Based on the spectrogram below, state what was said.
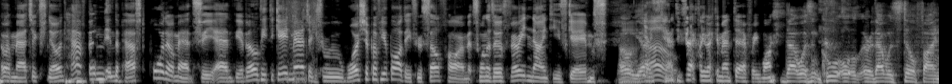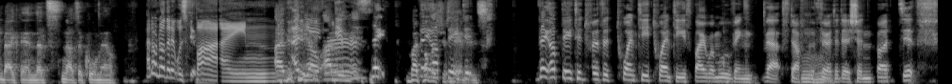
or magics known, have been in the past pornomancy and the ability to gain magic through worship of your body through self harm. It's one of those very 90s games. oh yeah, Yeah. I can't exactly recommend to everyone. that wasn't cool, or that was still fine back then. That's not so cool now. I don't know that it was fine. I, I you know, I mean, They, by they publisher updated- standards. they updated for the 2020s by removing that stuff for Mhm. the third edition, but it's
